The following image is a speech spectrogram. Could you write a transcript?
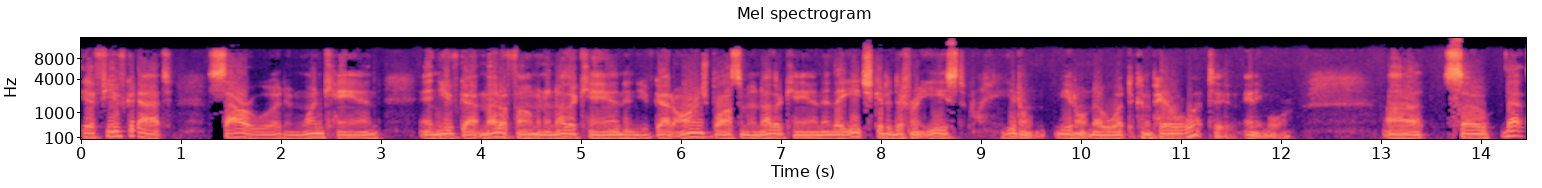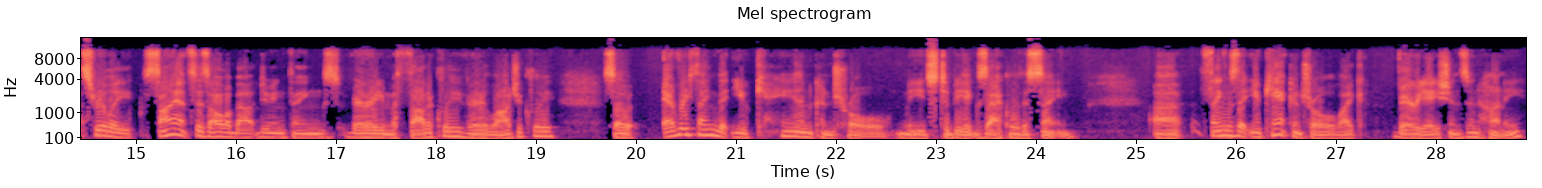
If you've got sourwood in one can, and you've got meadowfoam in another can, and you've got orange blossom in another can, and they each get a different yeast, you don't you don't know what to compare what to anymore. Uh, so that's really science is all about doing things very methodically, very logically. So everything that you can control needs to be exactly the same. Uh, things that you can't control, like variations in honey,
